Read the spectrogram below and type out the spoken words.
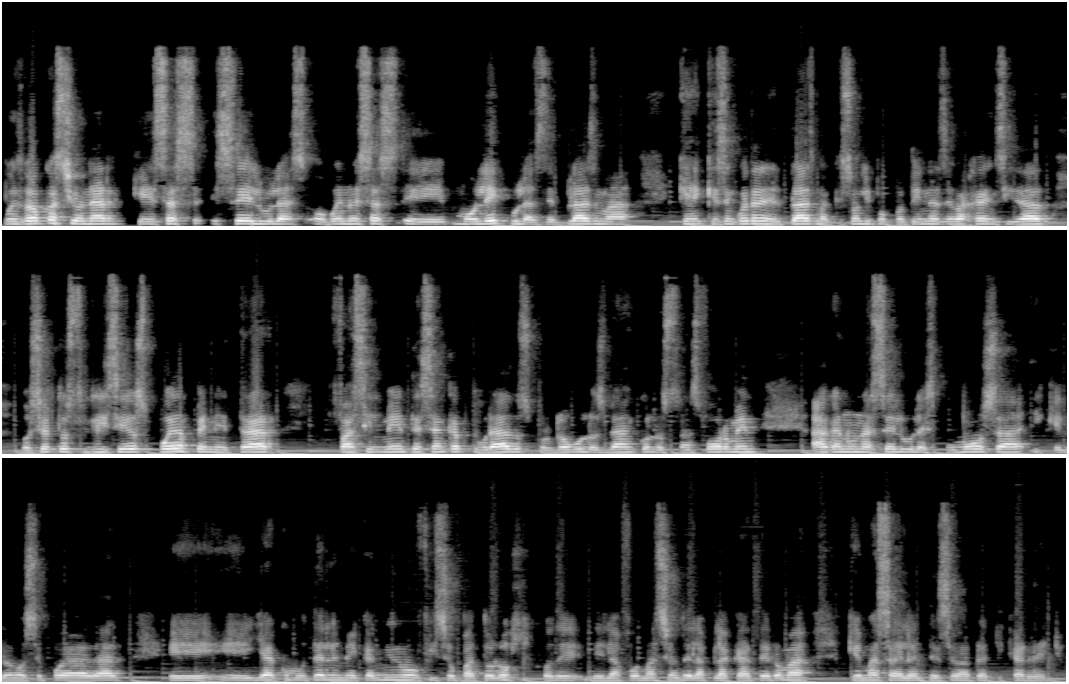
pues va a ocasionar que esas células o bueno, esas eh, moléculas de plasma que, se encuentran en el plasma, que son lipoproteínas de baja densidad o ciertos triglicéridos, puedan penetrar fácilmente, sean capturados por glóbulos blancos, los transformen, hagan una célula espumosa y que luego se pueda dar eh, eh, ya como tal el mecanismo fisiopatológico de, la formación de la placa ateroma, que más adelante se va a platicar de ello.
